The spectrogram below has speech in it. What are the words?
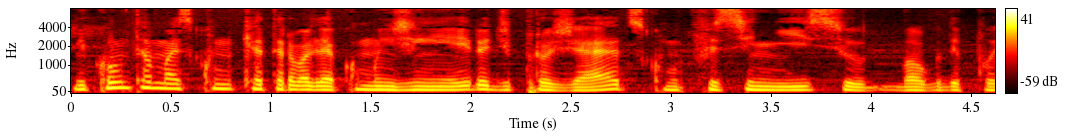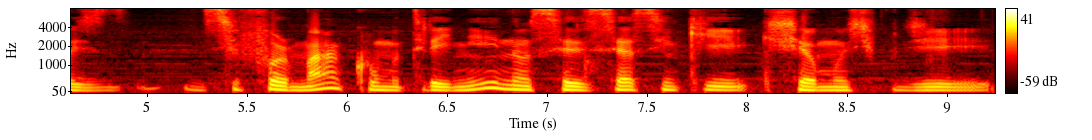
me conta mais como que é trabalhar como engenheira de projetos, como foi esse início logo depois de se formar como trainee, não sei se é assim que, que chamam esse tipo de,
